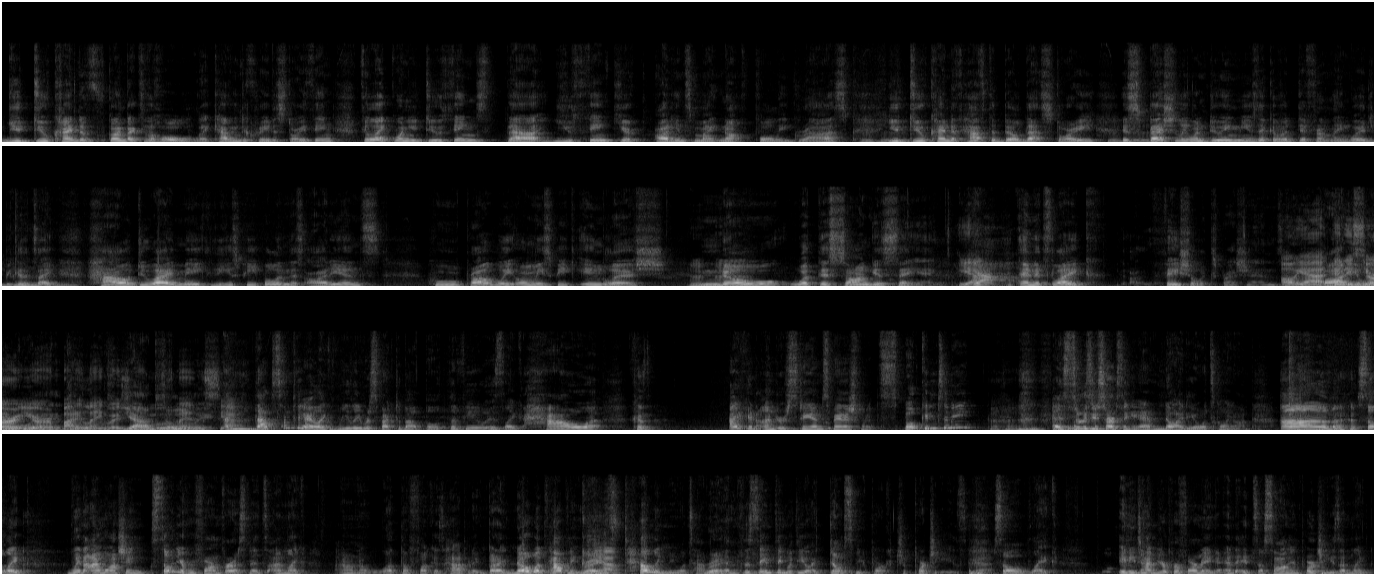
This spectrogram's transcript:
you do kind of going back to the whole like having to create a story thing I feel like when you do things that you think your audience might not fully grasp you mm-hmm. do kind of have to build that story mm-hmm. especially when doing music of a different language because it's like how do i make these people in this audience who probably only speak english know what this song is saying Yeah. Yeah. and it's like facial expressions Oh yeah, body then it's your your language body language, yeah your absolutely. movements. Yeah. And that's something I like really respect about both of you is like how because I can understand Spanish when it's spoken to me. Uh-huh. As soon as you start singing, I have no idea what's going on. Um, so like when I'm watching Soña perform, for instance, I'm like. I don't know what the fuck is happening, but I know what's happening. 'cause Right. She's Yeah. telling me what's happening, Right. and the same thing with you. I don't speak Por- Portuguese, Yeah. so like, anytime you're performing and it's a song in Portuguese, I'm like,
